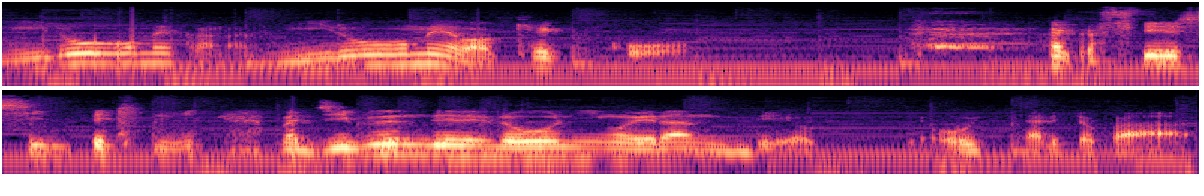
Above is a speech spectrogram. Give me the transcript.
2浪目かな ?2 浪目は結構、なんか精神的に、まあ、自分で浪人を選んでおいたりとか、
